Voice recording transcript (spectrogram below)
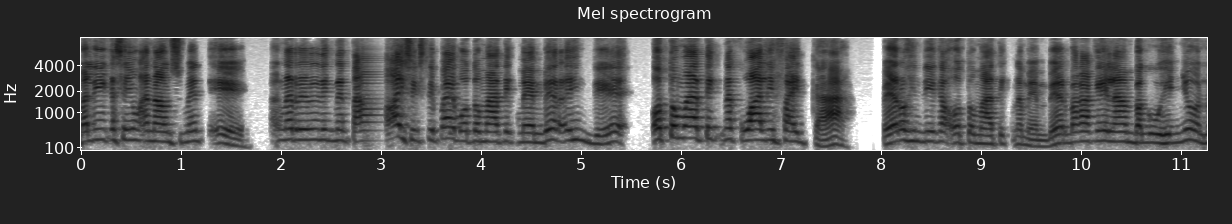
Mali kasi yung announcement eh. Ang naririnig ng tao, ay 65, automatic member. Eh hindi. Automatic na qualified ka, pero hindi ka automatic na member. Baka kailangan baguhin yun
